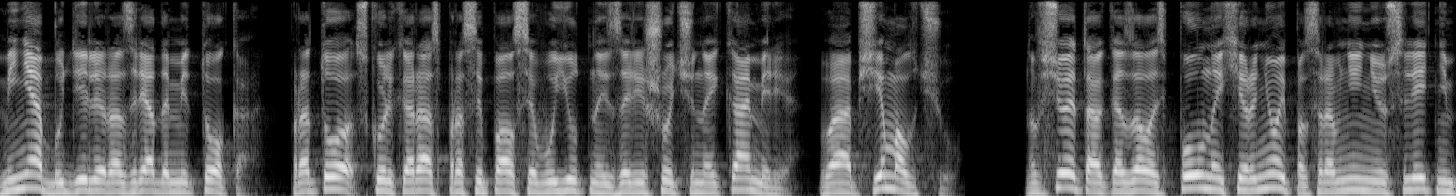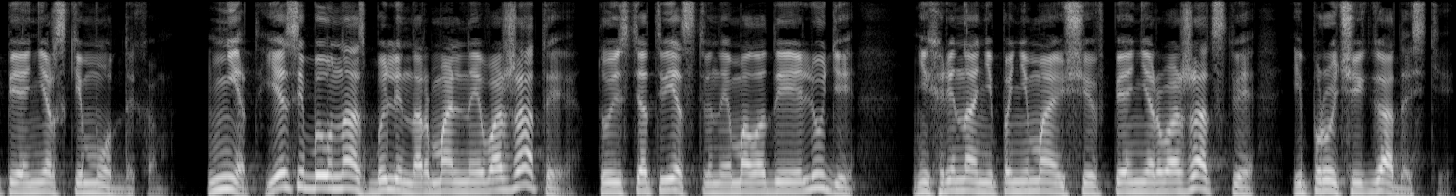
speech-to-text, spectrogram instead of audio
меня будили разрядами тока. Про то, сколько раз просыпался в уютной зарешоченной камере, вообще молчу. Но все это оказалось полной херней по сравнению с летним пионерским отдыхом. Нет, если бы у нас были нормальные вожатые, то есть ответственные молодые люди, ни хрена не понимающие в пионервожатстве и прочей гадости,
